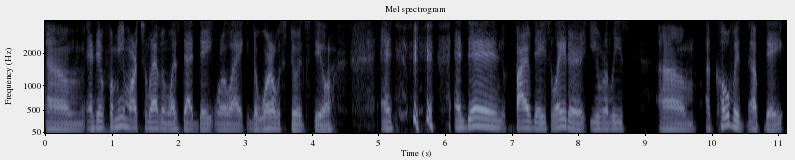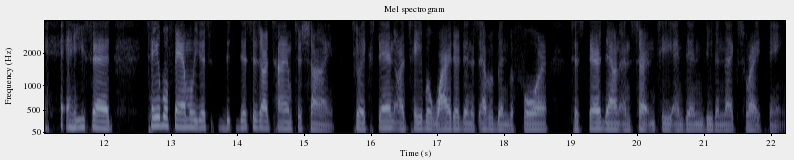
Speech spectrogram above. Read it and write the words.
Um, and then for me, March 11th was that date where like the world stood still, and and then five days later, you released um, a COVID update, and you said Table family, this this is our time to shine, to extend our table wider than it's ever been before, to stare down uncertainty and then do the next right thing.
